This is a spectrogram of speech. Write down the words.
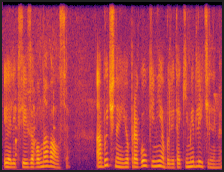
и Алексей заволновался. Обычно ее прогулки не были такими длительными.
